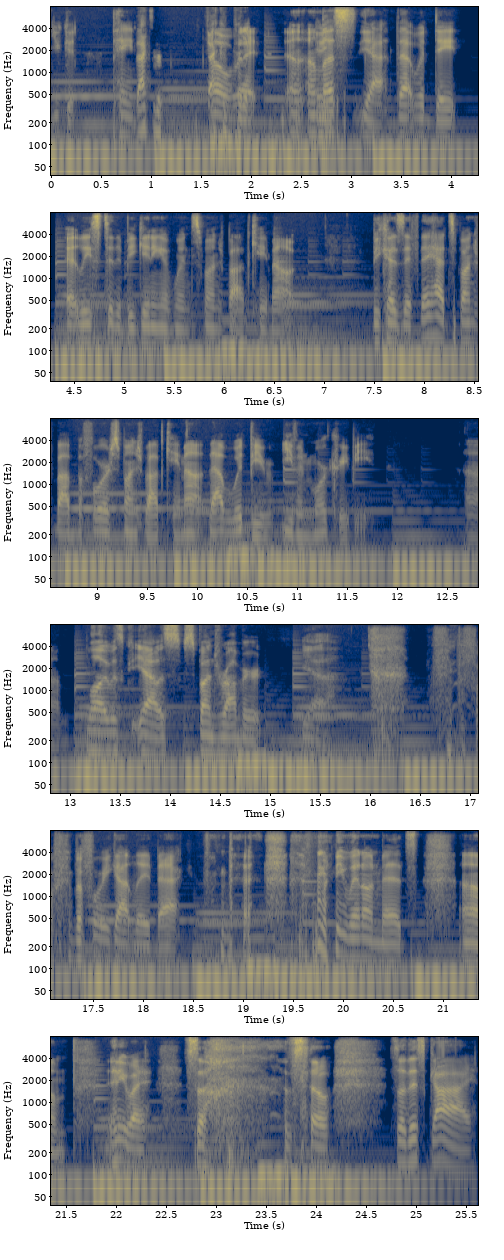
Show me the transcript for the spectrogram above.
you could paint. That could. That oh, could right. it- Un- unless, yeah, that would date at least to the beginning of when SpongeBob came out. Because if they had SpongeBob before SpongeBob came out, that would be even more creepy. Um, Well, it was yeah, it was Sponge Robert. Yeah. before before he got laid back when he went on meds. Um, anyway, so so so this guy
